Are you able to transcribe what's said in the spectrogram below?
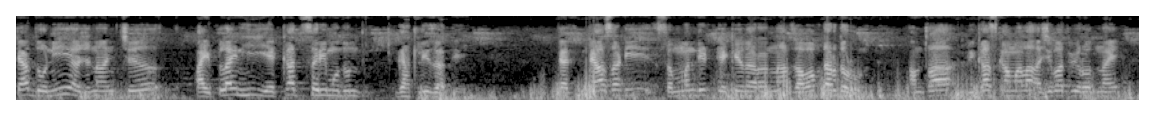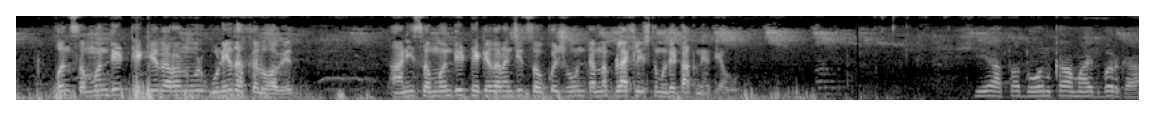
त्या दोन्ही योजनांचं पाईपलाईन ही एकाच सरीमधून घातली जाते. त्या त्यासाठी संबंधित ठेकेदारांना जबाबदार धरून आमचा विकास कामाला अजिबात विरोध नाही. पण संबंधित ठेकेदारांवर गुन्हे दाखल व्हावेत आणि संबंधित ठेकेदारांची चौकशी होऊन त्यांना ब्लॅकलिस्टमध्ये टाकण्यात यावं. हे आता दोन काम आहेत बरं का.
